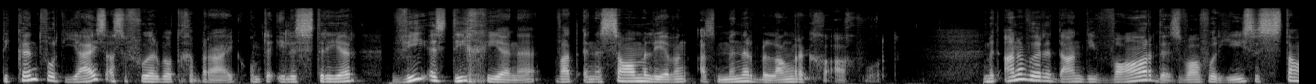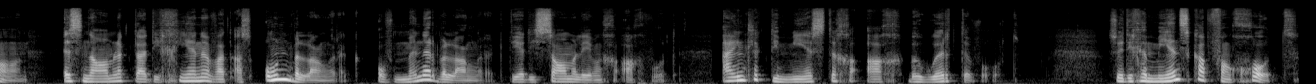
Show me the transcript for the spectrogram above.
Die kind word juis as 'n voorbeeld gebruik om te illustreer wie is diegene wat in 'n samelewing as minder belangrik geag word. Met ander woorde dan die waardes waarvoor Jesus staan, is naamlik dat diegene wat as onbelangrik of minder belangrik deur die samelewing geag word, eintlik die meeste geag behoort te word. So die gemeenskap van God,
